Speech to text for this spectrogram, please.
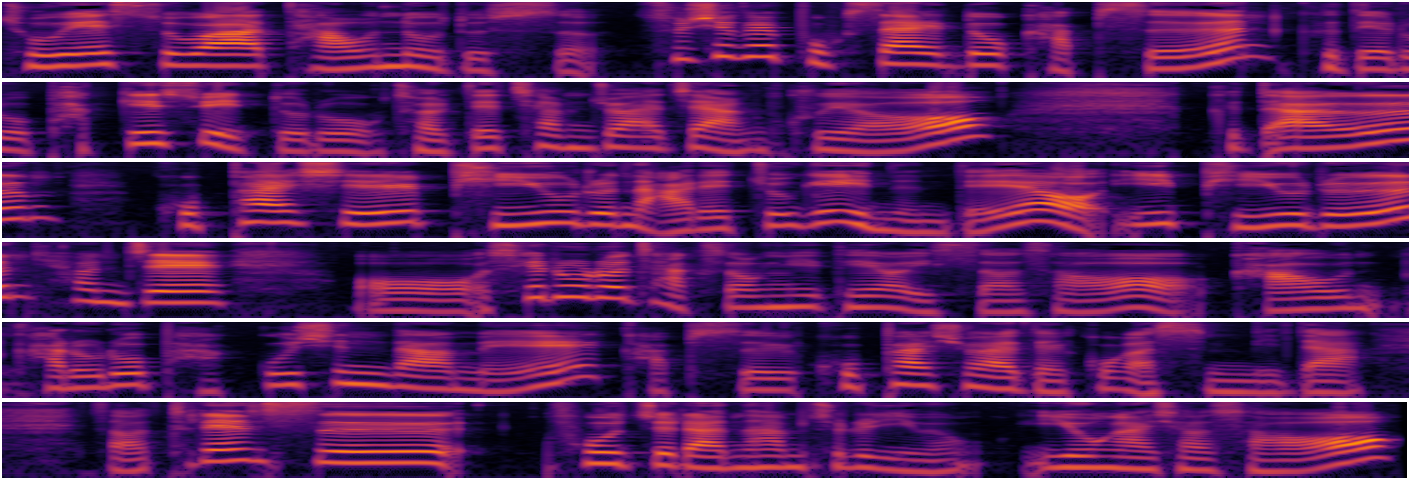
조회수와 다운로드 수, 수식을 복사해도 값은 그대로 바뀔 수 있도록 절대 참조하지 않고요. 그 다음 곱하실 비율은 아래쪽에 있는데요. 이 비율은 현재 어, 세로로 작성이 되어 있어서 가운, 가로로 바꾸신 다음에 값을 곱하셔야 될 것 같습니다. 그래서 트랜스포즈라는 함수를 이용, 이용 하셔서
